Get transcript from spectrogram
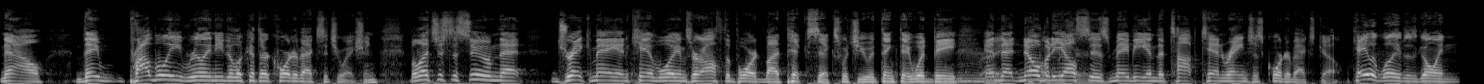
Now, they probably really need to look at their quarterback situation, but let's just assume that Drake Maye and Caleb Williams are off the board by pick six, which you would think they would be, and that nobody else is maybe in the top 10 range as quarterbacks go. Caleb Williams is going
